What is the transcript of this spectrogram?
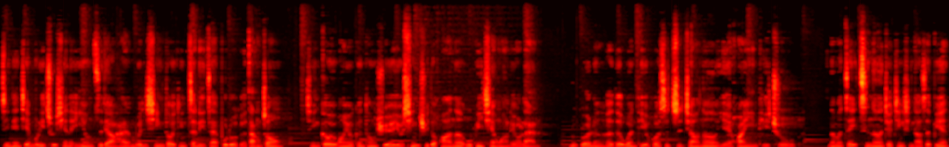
今天节目里出现的引用资料和文型都已经整理在部落格当中，请各位网友跟同学有兴趣的话呢，务必前往浏览。如果有任何的问题或是指教呢，也欢迎提出。那么这一次呢，就进行到这边。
